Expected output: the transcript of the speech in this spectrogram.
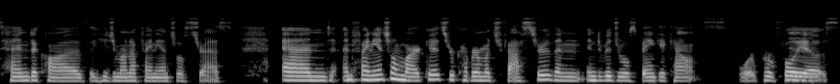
tend to cause a huge amount of financial stress, and and financial markets recover much faster than individuals' bank accounts or portfolios.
